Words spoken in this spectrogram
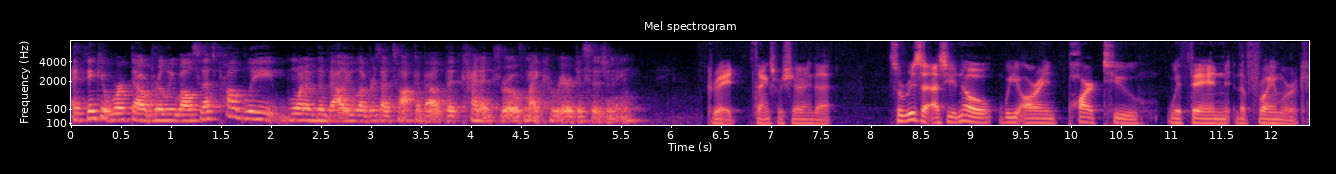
I think it worked out really well. So that's probably one of the value levers I talk about that kind of drove my career decisioning. Great. Thanks for sharing that. So, Rissa, as you know, we are in part two within the framework.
